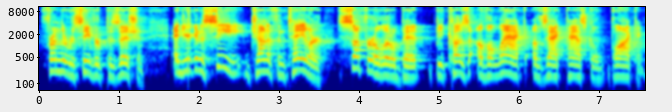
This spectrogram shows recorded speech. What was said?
from the receiver position. And you're going to see Jonathan Taylor suffer a little bit because of a lack of Zach Pascal blocking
